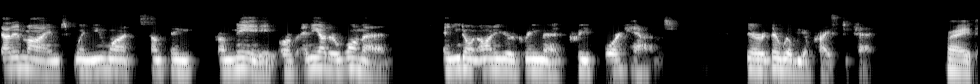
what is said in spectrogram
that in mind when you want something from me or any other woman and you don't honor your agreement beforehand, there, there will be a price to pay. Right.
